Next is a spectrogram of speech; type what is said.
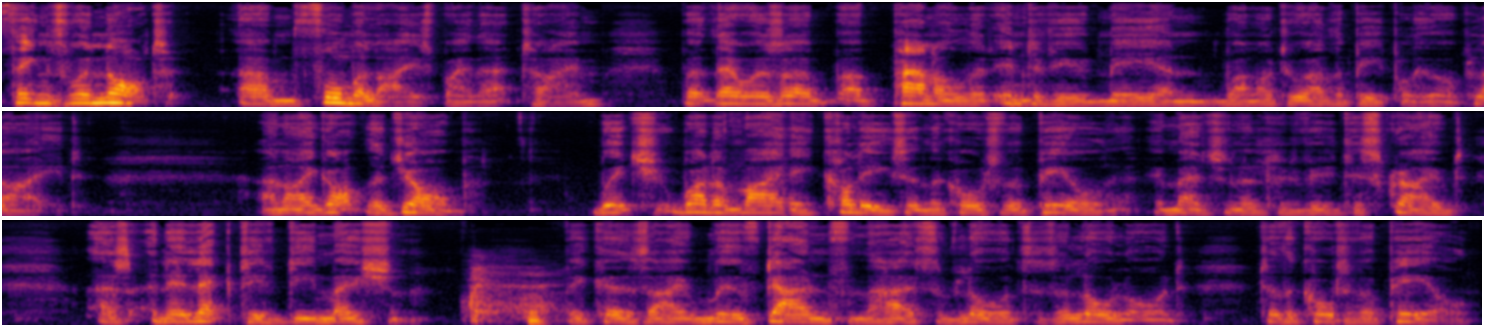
things were not um, formalized by that time, but there was a, a panel that interviewed me and one or two other people who applied. And I got the job, which one of my colleagues in the Court of Appeal imaginatively described as an elective demotion, because I moved down from the House of Lords as a law lord to the Court of Appeal.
